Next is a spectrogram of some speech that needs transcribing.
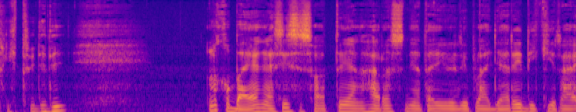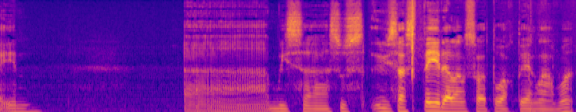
gitu. Jadi lo kebayang gak sih sesuatu yang harusnya tadi udah dipelajari dikirain uh, bisa sus bisa stay dalam suatu waktu yang lama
